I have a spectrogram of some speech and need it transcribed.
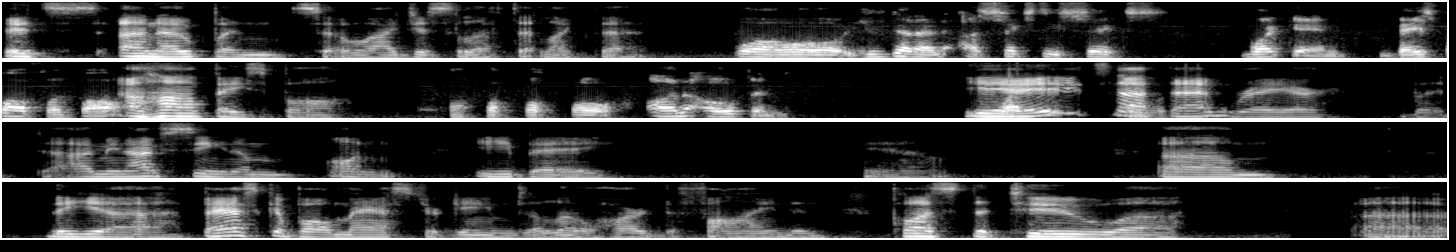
it's unopened, so I just left it like that. Whoa, whoa, whoa, you've got a, a 66, what game? Baseball, football? Uh huh. Baseball. Unopened. Yeah, What- it's not Oh. that rare, but uh, I mean, I've seen them on eBay. Yeah. um, the uh, basketball master game's a little hard to find, and plus the two uh, uh,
